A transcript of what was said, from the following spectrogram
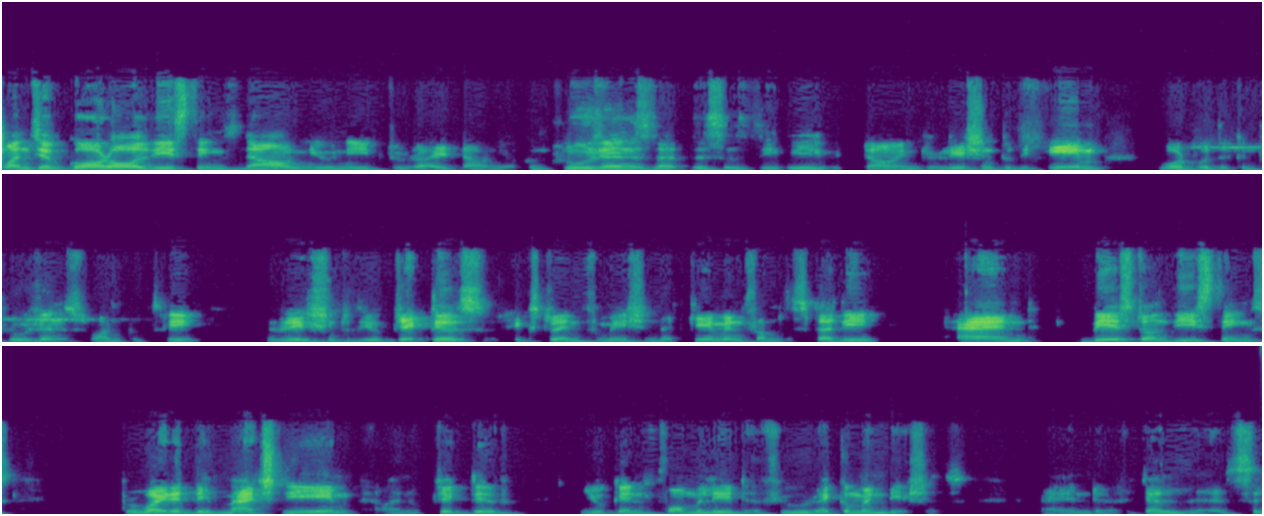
once you've got all these things down, you need to write down your conclusions that this is the way we down in relation to the aim. What were the conclusions? One, two, three. In relation to the objectives, extra information that came in from the study, and based on these things, provided they match the aim and objective, you can formulate a few recommendations and uh, tell uh, so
